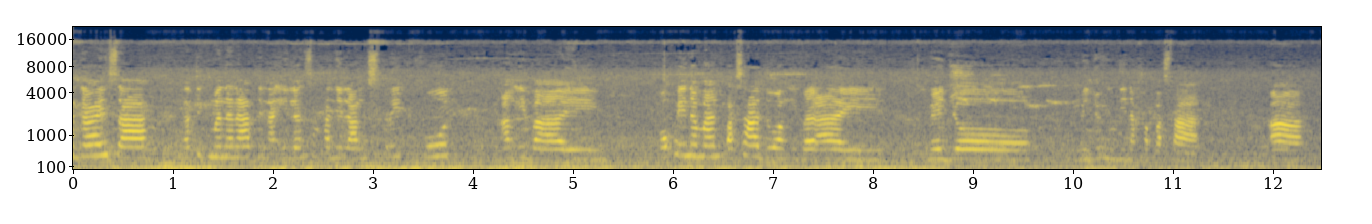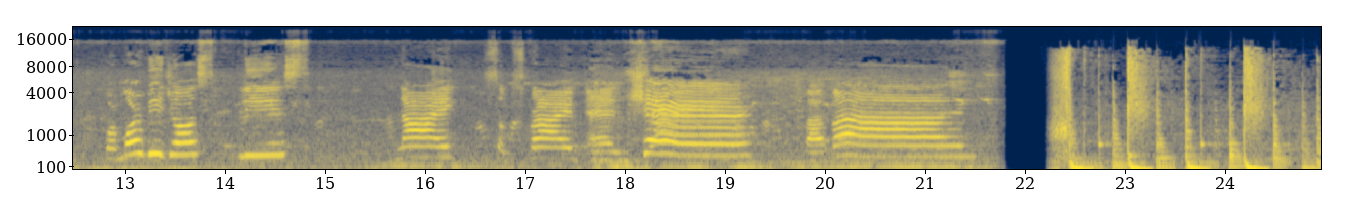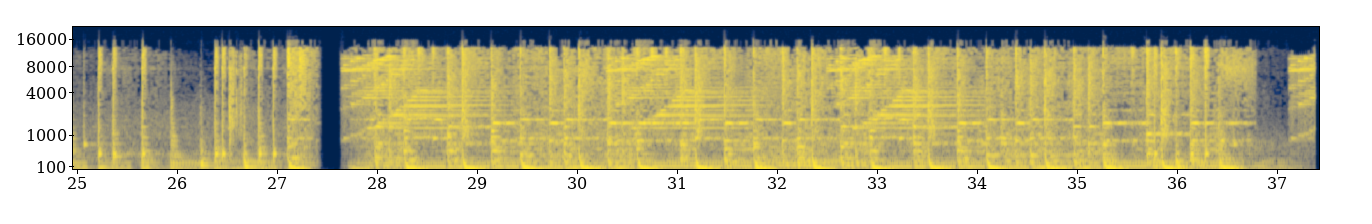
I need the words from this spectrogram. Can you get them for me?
Guys, ah, natikman na natin ang ilan sa kanilang street food. Ang iba ay okay naman, pasado. Ang iba ay medyo medyo hindi nakapasa. Ah, for more videos, please like, subscribe, and share. Bye-bye!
